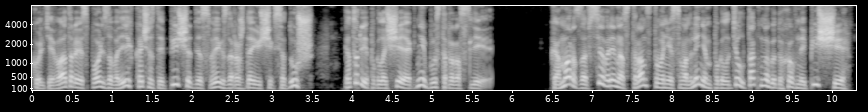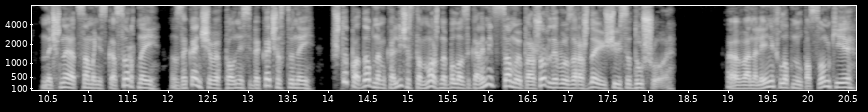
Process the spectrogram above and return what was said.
Культиваторы использовали их в качестве пищи для своих зарождающихся душ, которые, поглощая огни, быстро росли. Комар за все время странствования с Ван поглотил так много духовной пищи, начиная от самой низкосортной, заканчивая вполне себе качественной, что подобным количеством можно было закормить самую прожорливую зарождающуюся душу. Ван Линь хлопнул по сумке,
